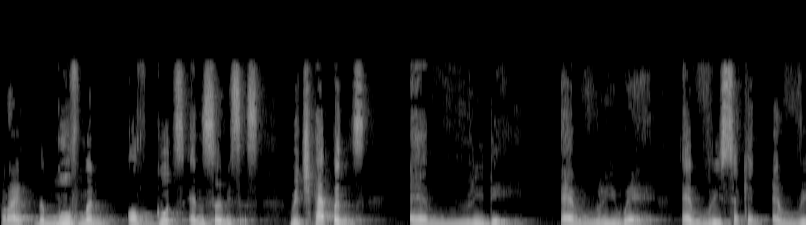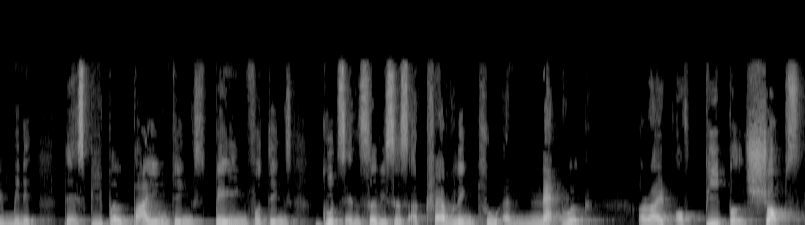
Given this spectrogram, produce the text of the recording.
All right, the movement of goods and services, which happens every day, everywhere every second, every minute. There's people buying things, paying for things. Goods and services are traveling through a network, all right, of people, shops,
